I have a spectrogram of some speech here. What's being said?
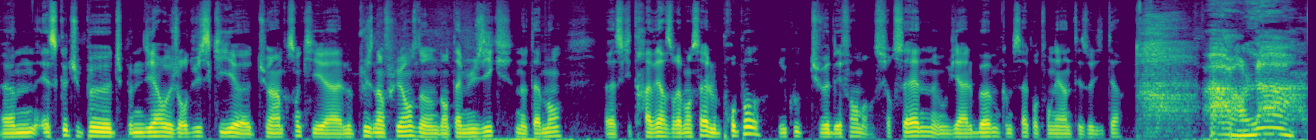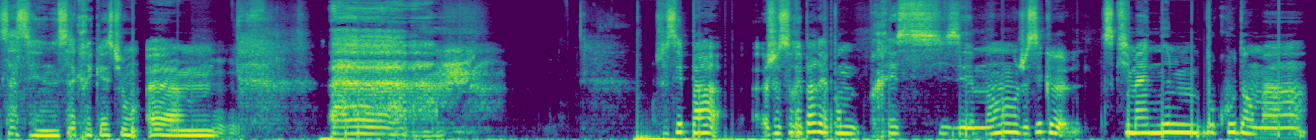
Est-ce que tu peux, tu peux me dire aujourd'hui ce qui, euh, tu as l'impression qui a le plus d'influence dans, dans ta musique, notamment, euh, ce qui traverse vraiment ça, le propos, du coup, que tu veux défendre sur scène ou via album, comme ça, quand on est un de tes auditeurs? Alors là, ça c'est une sacrée question. Euh, euh, je sais pas, je saurais pas répondre précisément. Je sais que ce qui m'anime beaucoup dans ma,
